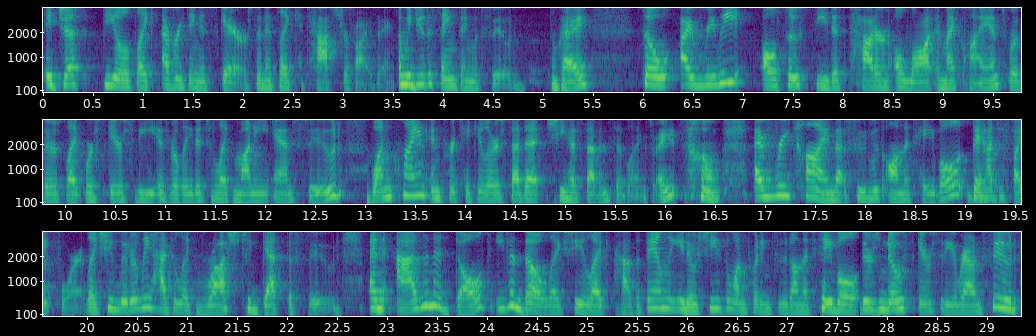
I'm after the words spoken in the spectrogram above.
It just feels like everything is scarce and it's like catastrophizing. And we do the same thing with food. Okay. So I really also see this pattern a lot in my clients where there's like where scarcity is related to like money and food. One client in particular said that she has seven siblings, right? So every time that food was on the table, they had to fight for it. Like she literally had to like rush to get the food. And as an adult, even though like she like has a family, you know, she's the one putting food on the table, there's no scarcity around food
